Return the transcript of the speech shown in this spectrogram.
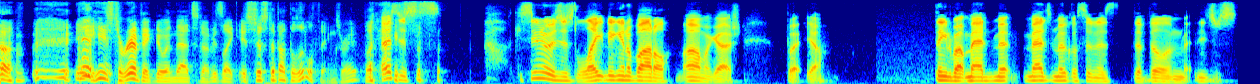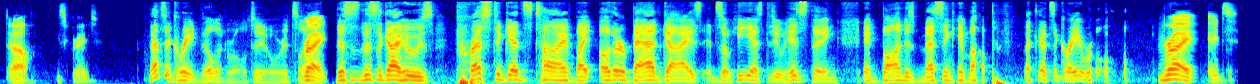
um, he, he's terrific doing that stuff. He's like, it's just about the little things, right? Like, That's just- Casino is just lightning in a bottle. Oh my gosh. But yeah. Thinking about Mad Mads Mikkelsen as the villain, he's just oh, he's great. That's a great villain role too, where it's like, Right. this is this is a guy who's pressed against time by other bad guys, and so he has to do his thing, and Bond is messing him up. Like that's a great role. Right.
